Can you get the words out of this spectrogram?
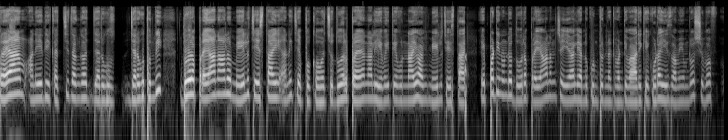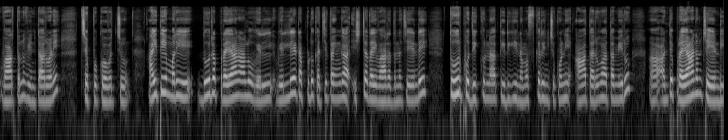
ప్రయాణం అనేది ఖచ్చితంగా జరుగు జరుగుతుంది. దూర ప్రయాణాలు మేలు చేస్తాయి అని చెప్పుకోవచ్చు. దూర ప్రయాణాలు ఏవైతే ఉన్నాయో అవి మేలు చేస్తాయి. ఎప్పటి నుండో దూర ప్రయాణం చేయాలి అనుకుంటున్నటువంటి వారికి కూడా ఈ సమయంలో శుభ వార్తను వింటారు అని చెప్పుకోవచ్చు. అయితే మరి దూర ప్రయాణాలు వెల్ వెళ్ళేటప్పుడు ఖచ్చితంగా ఇష్ట దైవారాధన చేయండి. తూర్పు దిక్కున తిరిగి నమస్కరించుకొని ఆ తరువాత మీరు అంటే ప్రయాణం చేయండి.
